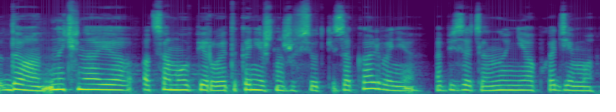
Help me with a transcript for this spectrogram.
Да, начиная от самого первого, это, конечно же, все-таки закаливание обязательно, но необходимо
